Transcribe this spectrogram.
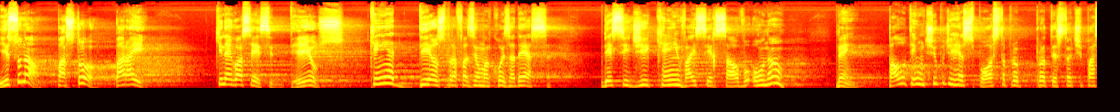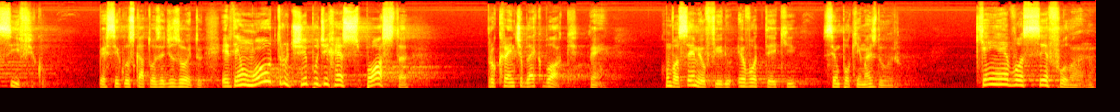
Isso não, pastor, para aí. Que negócio é esse? Deus quem é Deus para fazer uma coisa dessa? Decidir quem vai ser salvo ou não? Bem, Paulo tem um tipo de resposta para o protestante pacífico, versículos 14 a 18. Ele tem um outro tipo de resposta para o crente black bloc. Bem, com você, meu filho, eu vou ter que ser um pouquinho mais duro. Quem é você, Fulano?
